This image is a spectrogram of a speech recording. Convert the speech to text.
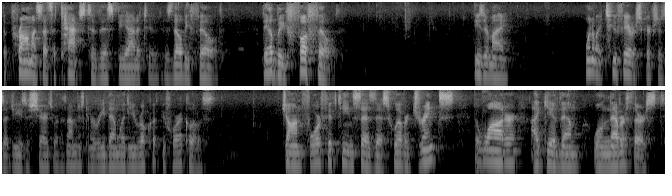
The promise that's attached to this beatitude is they'll be filled. They'll be fulfilled. These are my one of my two favorite scriptures that Jesus shares with us. I'm just going to read them with you real quick before I close. John 4:15 says this, whoever drinks the water I give them will never thirst.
